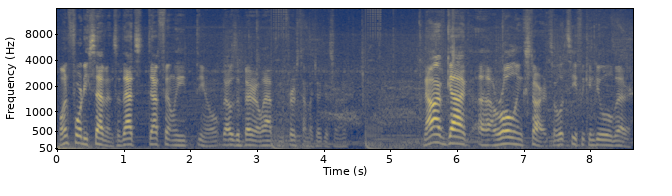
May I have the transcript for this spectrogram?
One forty-seven. So that's definitely you know that was a better lap than the first time I took this around. Now I've got a rolling start. So let's see if we can do a little better.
